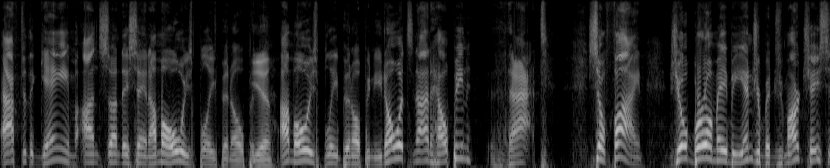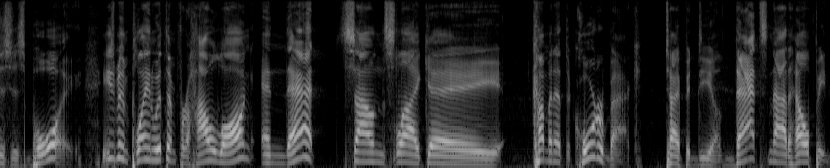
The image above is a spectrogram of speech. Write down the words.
after the game on Sunday saying, "I'm always bleeping open. Yeah. I'm always bleeping open." You know what's not helping? That. So fine, Joe Burrow may be injured, but Ja'Marr Chase is his boy. He's been playing with him for how long? And that sounds like a coming at the quarterback type of deal. That's not helping.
